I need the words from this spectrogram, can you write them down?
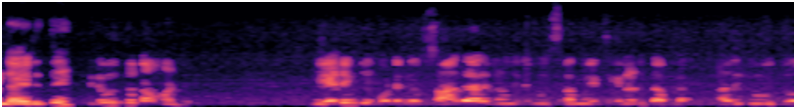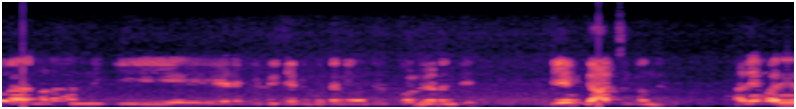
ரெண்டாயிரத்தி? இருபத்தி ஒன்றாம் ஆண்டு. ஏடிஎம்கே கூட்டணி ஸ்ட்ராங்கா இருக்கணும் சில முயற்சிகள் எடுத்தாப்ல. அதுக்கு ஒத்துவராதனால அன்னைக்கு ஏடிஎம்கே பிஜேபி கூட்டணி வந்து தோல்வி அடைஞ்சு டிஎம்கே ஆட்சிக்கு வந்தது. அதே மாதிரி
